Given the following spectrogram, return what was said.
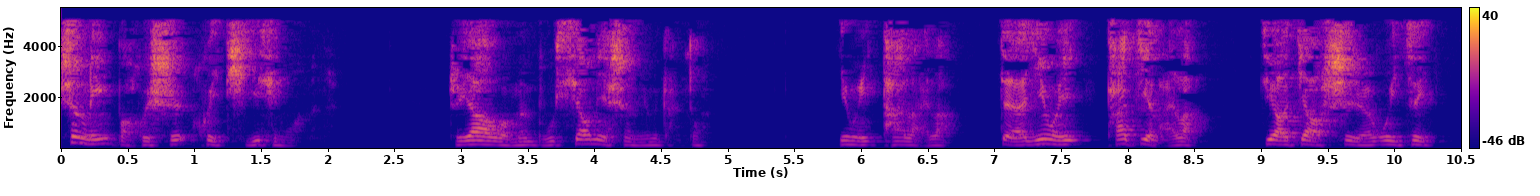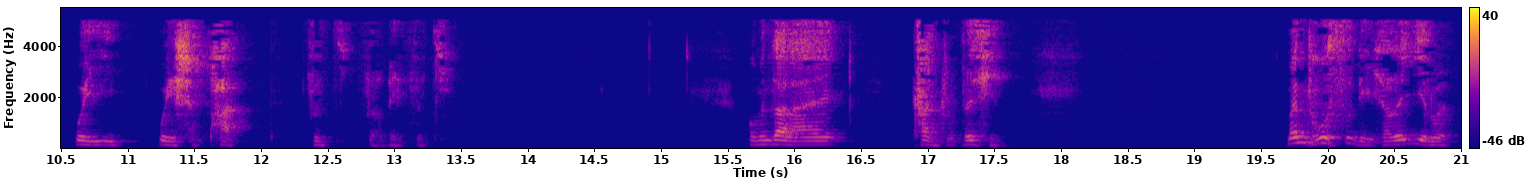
圣灵保惠师会提醒我们的。只要我们不消灭圣灵的感动，因为他来了，呃，因为他既来了，就要叫世人畏罪。为义为审判自己责备自己。我们再来看主的心，门徒私底下的议论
